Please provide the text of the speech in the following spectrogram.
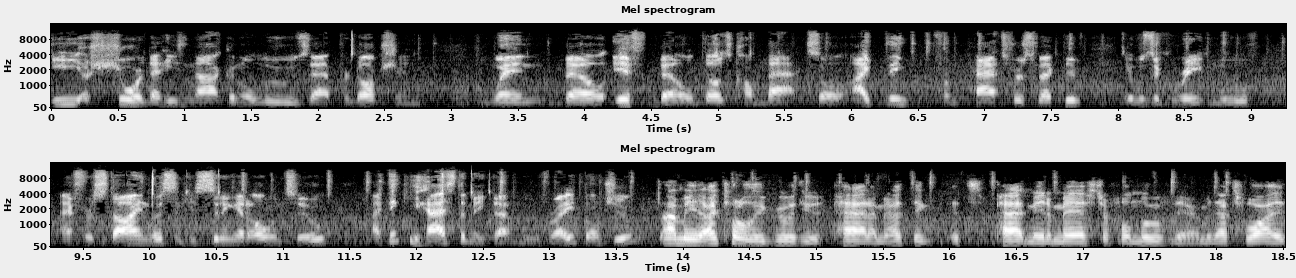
he assured that he's not going to lose that production when Bell, if Bell does come back. So I think from Pat's perspective, it was a great move. And for Stein, listen, he's sitting at 0 2. I think he has to make that move, right? Don't you? I mean, I totally agree with you with Pat. I mean, I think it's Pat made a masterful move there. I mean, that's why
